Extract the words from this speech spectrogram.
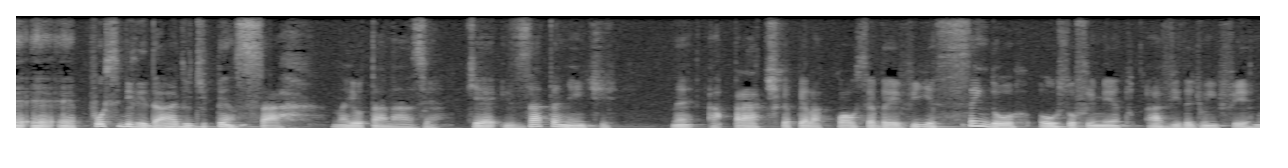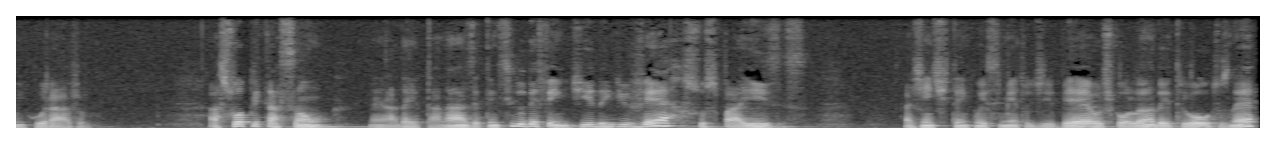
é, é, é, possibilidade de pensar na eutanásia, que é exatamente né, a prática pela qual se abrevia sem dor ou sofrimento a vida de um enfermo incurável. A sua aplicação, né, a da eutanásia, tem sido defendida em diversos países a gente tem conhecimento de Bélgica, Holanda, entre outros, né?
